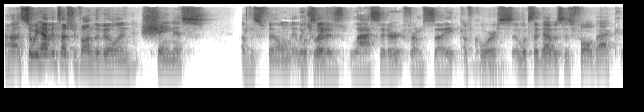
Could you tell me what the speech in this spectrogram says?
Uh, so we haven't touched upon the villain, Seamus, of this film. It Which looks like was Lassiter from Psych. Of course, it looks like that was his fallback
